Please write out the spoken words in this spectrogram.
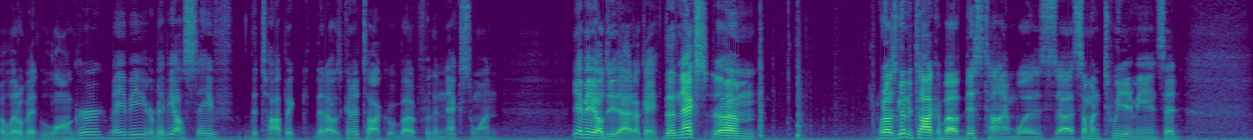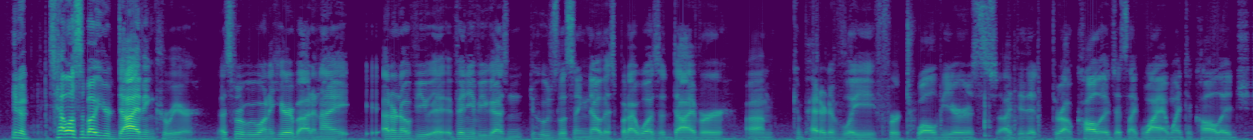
a little bit longer, maybe, or maybe I'll save the topic that I was going to talk about for the next one. Yeah, maybe I'll do that. Okay, the next, um, what I was going to talk about this time was uh, someone tweeted me and said, you know, tell us about your diving career. That's what we want to hear about. And I, I don't know if you, if any of you guys who's listening know this, but I was a diver um, competitively for 12 years. I did it throughout college. That's like why I went to college.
